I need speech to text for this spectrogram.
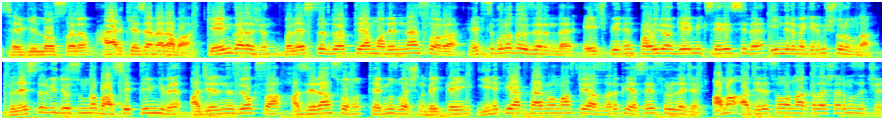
Sevgili dostlarım, herkese merhaba. Game Garage'ın Blaster 4 TM modelinden sonra hepsi burada üzerinde HP'nin Pavilion Gaming serisi de indirime girmiş durumda. Blaster videosunda bahsettiğim gibi aceleniz yoksa Haziran sonu Temmuz başını bekleyin. Yeni fiyat performans cihazları piyasaya sürülecek. Ama acelesi olan arkadaşlarımız için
